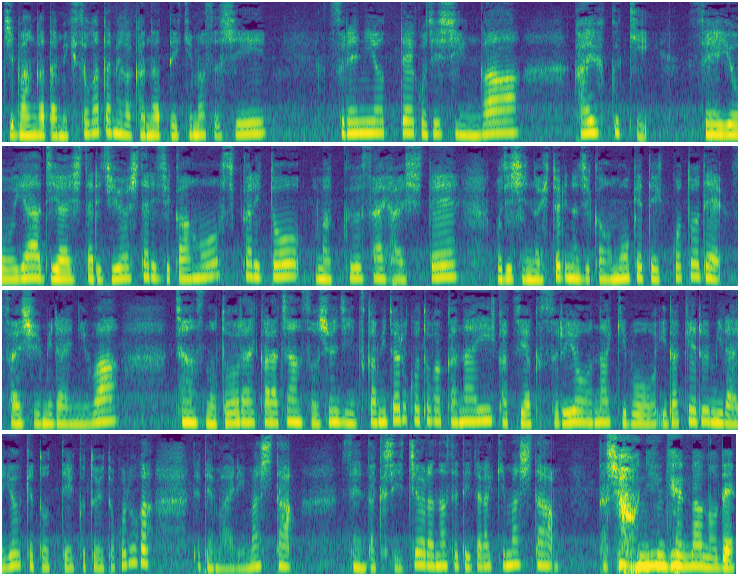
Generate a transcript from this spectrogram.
地盤固め基礎固めが叶っていきますしそれによってご自身が回復期静養や自愛したり受容したり時間をしっかりとうまく采配してご自身の一人の時間を設けていくことで最終未来にはチャンスの到来からチャンスを瞬時につかみ取ることが叶い活躍するような希望を抱ける未来を受け取っていくというところが出てまいりました。選択肢1を占わせていただきました。多少人間なので、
